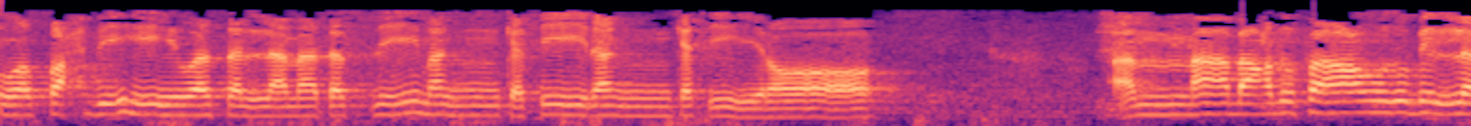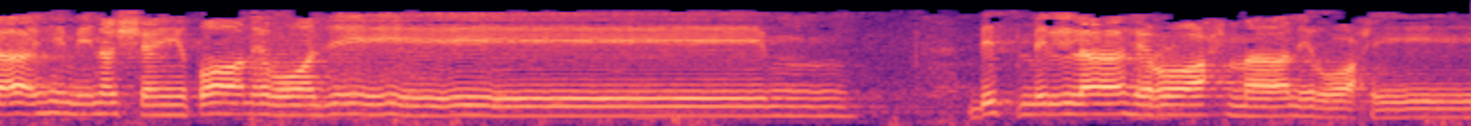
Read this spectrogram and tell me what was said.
وصحبه وسلم تسليما كثيرا كثيرا. أما بعد فأعوذ بالله من الشيطان الرجيم. بسم الله الرحمن الرحيم.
